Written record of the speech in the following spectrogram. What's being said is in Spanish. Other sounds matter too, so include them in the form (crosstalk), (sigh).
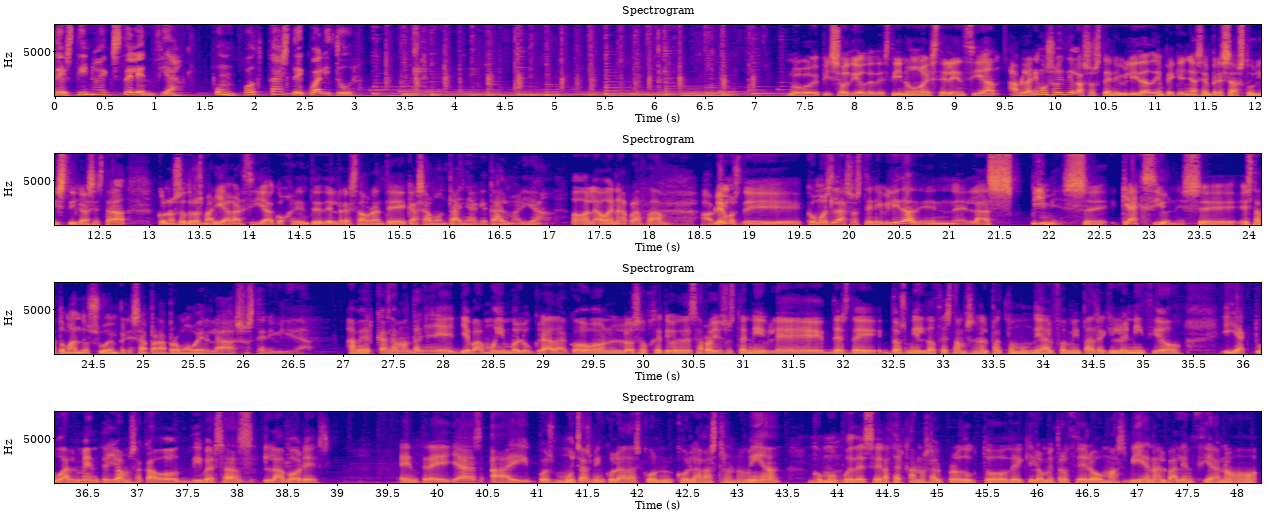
Destino Excelencia, un podcast de Qualitur. Nuevo episodio de Destino Excelencia. Hablaremos hoy de la sostenibilidad en pequeñas empresas turísticas. Está con nosotros María García, cogerente del restaurante Casa Montaña. ¿Qué tal, María? Hola, buena Rafa. Hablemos de cómo es la sostenibilidad en las pymes. ¿Qué acciones eh, está tomando su empresa para promover la sostenibilidad? A ver, Casa Montaña lleva muy involucrada con los Objetivos de Desarrollo Sostenible desde 2012, estamos en el Pacto Mundial, fue mi padre quien lo inició y actualmente llevamos a cabo diversas labores. Entre ellas hay pues muchas vinculadas con, la gastronomía, como puede ser acercarnos al producto de kilómetro cero, más bien al valenciano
